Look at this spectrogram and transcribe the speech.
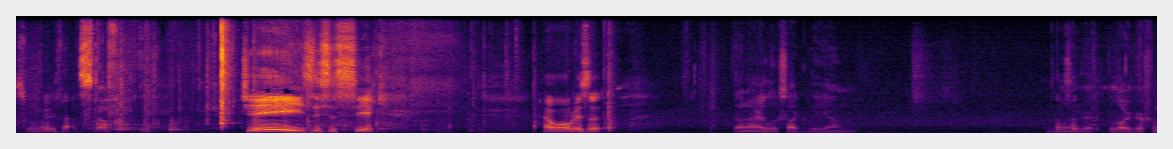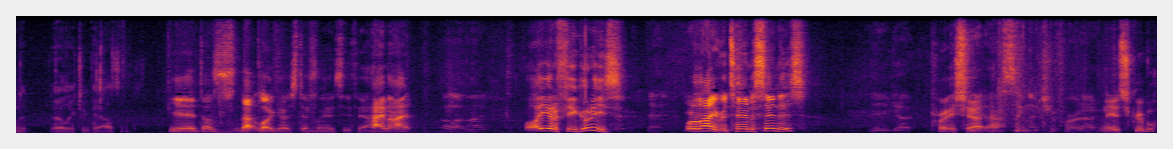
So we'll move that stuff. Jeez, this is sick. How old is it? I don't know, it looks like the um, Does it? logo, logo from the early 2000s. Yeah, it does. That logo is definitely a 2000. Hey, mate. Hello, mate. Oh, you got a few goodies. Yeah. What are they? Return to senders. There you go. Appreciate Get a that. signature for it. eh? Need a scribble?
